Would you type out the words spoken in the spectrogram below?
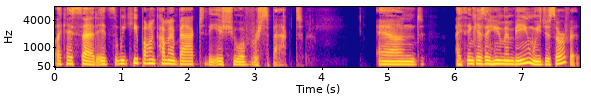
Like I said, it's we keep on coming back to the issue of respect. And I think as a human being, we deserve it.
